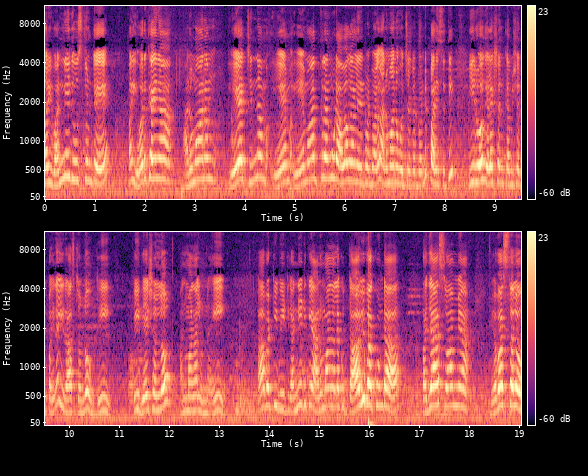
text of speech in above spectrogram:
మరి ఇవన్నీ చూస్తుంటే మరి ఎవరికైనా అనుమానం ఏ చిన్న ఏ ఏమాత్రం కూడా అవగాహన లేనటువంటి వాళ్ళకి అనుమానం వచ్చేటటువంటి పరిస్థితి ఈరోజు ఎలక్షన్ కమిషన్ పైన ఈ రాష్ట్రంలో ఉంది. ఈ దేశంలో అనుమానాలు ఉన్నాయి. కాబట్టి వీటికి అన్నిటికీ అనుమానాలకు తావివ్వకుండా ప్రజాస్వామ్య వ్యవస్థలో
